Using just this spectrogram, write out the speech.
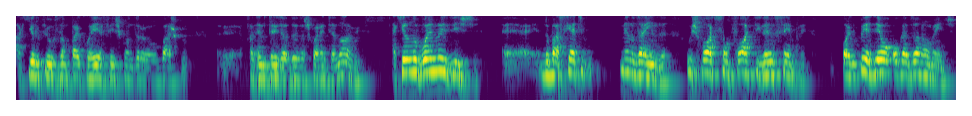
aquilo que o Sampaio Correia fez contra o Vasco, é, fazendo 3 a 2 aos 49, aquilo no vôlei não existe. É, no basquete, menos ainda. Os fortes são fortes e ganham sempre. Pode perder ocasionalmente.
